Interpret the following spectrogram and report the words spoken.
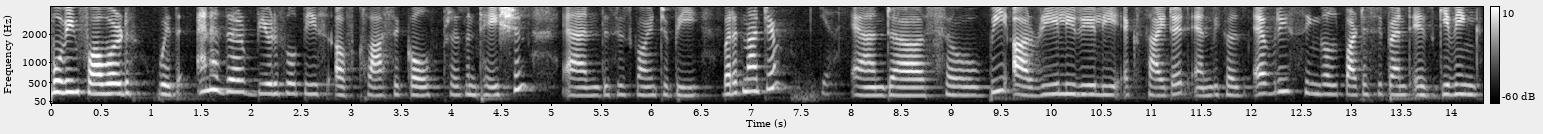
moving forward with another beautiful piece of classical presentation, and this is going to be Bharatnatyam. Yes. And uh, so we are really, really excited, and because every single participant is giving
